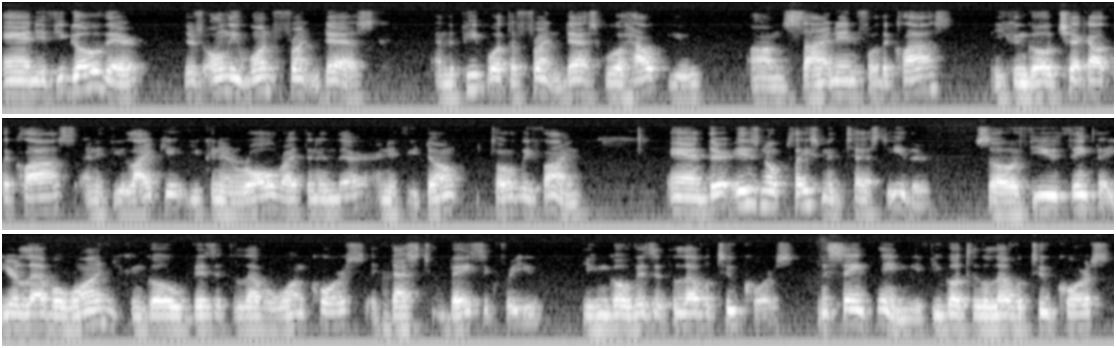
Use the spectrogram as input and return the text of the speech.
And if you go there, there's only one front desk, and the people at the front desk will help you um, sign in for the class. You can go check out the class, and if you like it, you can enroll right then and there. And if you don't, totally fine. And there is no placement test either. So if you think that you're level one, you can go visit the level one course. If that's too basic for you, you can go visit the level two course. And the same thing, if you go to the level two course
